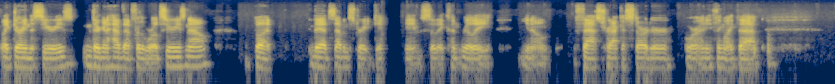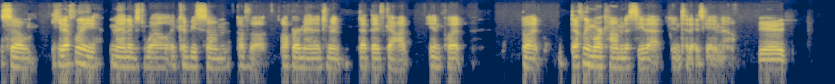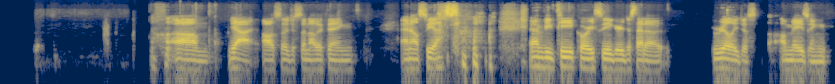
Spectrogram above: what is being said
like during the series. They're going to have that for the World Series now, but they had seven straight games, so they couldn't really, you know, fast track a starter or anything like that. So he definitely managed well. It could be some of the upper management that they've got input, but definitely more common to see that in today's game now. Yeah. Um, yeah. Also, just another thing NLCS MVP Corey Seager just had a really just amazing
